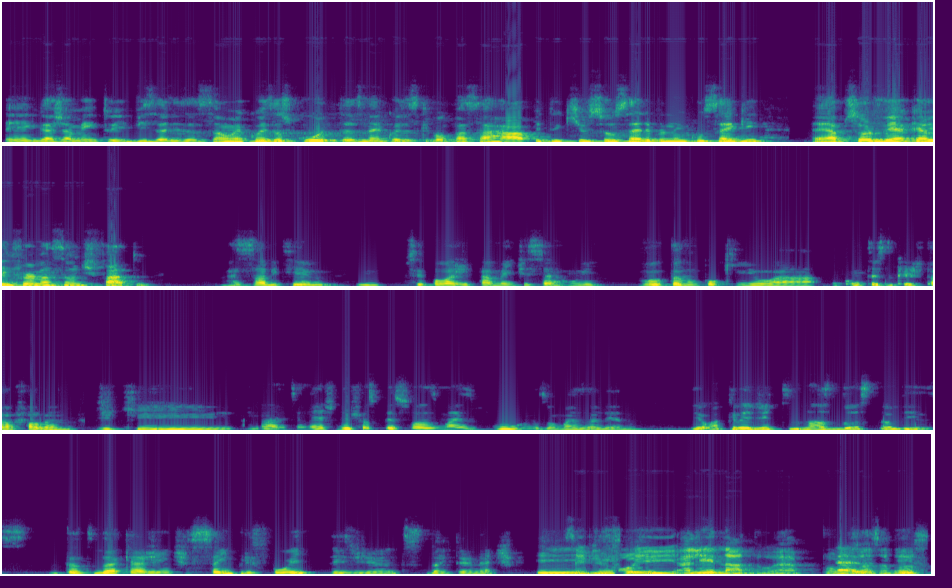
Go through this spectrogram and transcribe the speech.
é, engajamento e visualização é coisas curtas, né? Coisas que vão passar rápido e que o seu cérebro nem consegue é, absorver aquela informação de fato. Mas sabe que hum, psicologicamente isso é ruim. Voltando um pouquinho ao contexto do que a gente tava falando, de que ah, a internet deixa as pessoas mais burras ou mais alienadas. Eu acredito nas duas teorias. Tanto da que a gente sempre foi, desde antes da internet. E Sempre de- foi alienado. É, vamos É, usar isso,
